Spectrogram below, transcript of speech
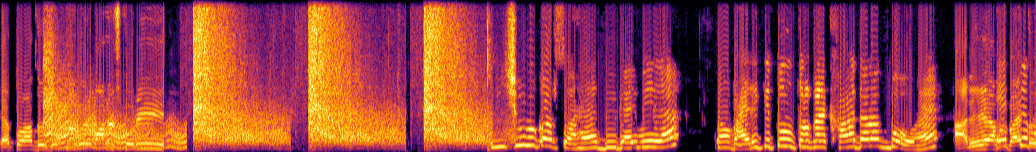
এত আদর যত্ন করে মানুষ করি। কি শুরু করছ হ্যাঁ? দুই ভাই মিলা? তোমার বাইরে কি তুল তুল করে খাওয়া দাওয়া রাখব হ্যাঁ? আরে আমার ভাই তো।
